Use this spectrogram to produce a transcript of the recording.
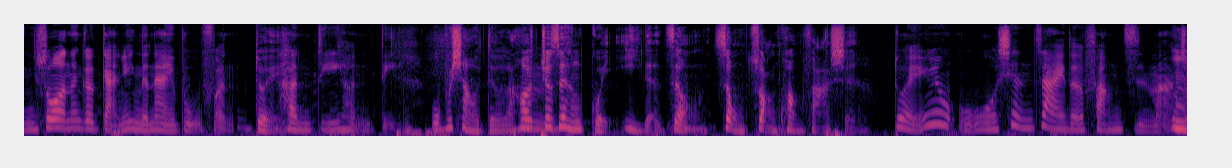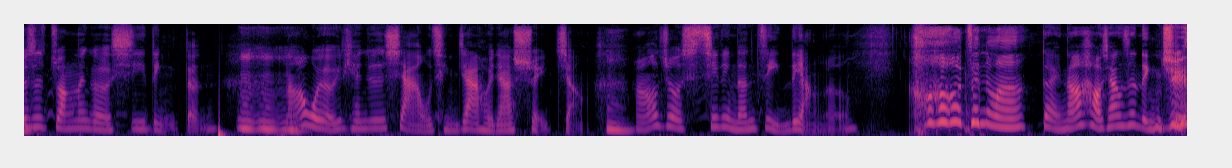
你说的那个感应的那一部分，对，很低很低。我不晓得，然后就是很诡异的这种、嗯、这种状况发生。对，因为我现在的房子嘛，嗯、就是装那个吸顶灯。嗯，嗯嗯。然后我有一天就是下午请假回家睡觉，嗯，然后就吸顶灯自己亮了。真的吗？对，然后好像是邻居的。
